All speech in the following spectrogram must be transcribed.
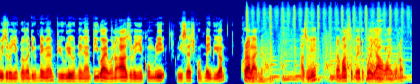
ပြီဆိုလို့ရင် gravity ကိုနှိပ်မယ် view လေးကိုနှိပ်လိုက်ပြီးသွားပြီဗောနော်အဲ့ဒါဆိုလို့ရင် complete research ကိုနှိပ်ပြီးတော့ crack လိုက်မယ်အဲဆိုရင်ပထမစပယ်တစ်ခွက်ရသွားပြီဗောနော်တစ်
